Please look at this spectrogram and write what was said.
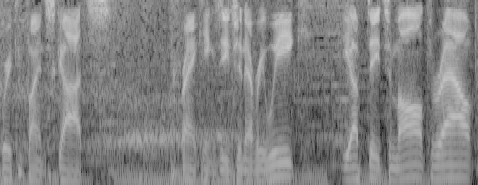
where you can find Scott's rankings each and every week. He updates them all throughout,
